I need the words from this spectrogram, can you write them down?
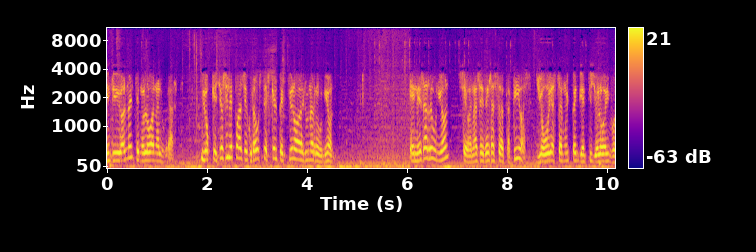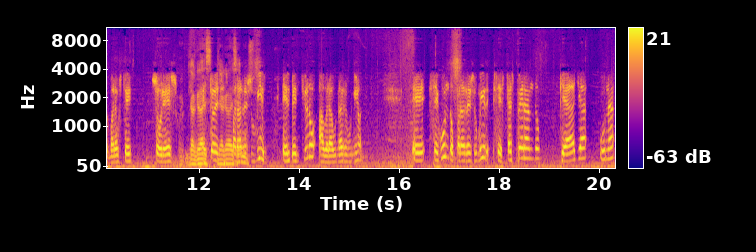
individualmente no lo van a lograr. Lo que yo sí le puedo asegurar a usted es que el 21 va a haber una reunión. En esa reunión se van a hacer esas tratativas. Yo voy a estar muy pendiente y yo lo voy a informar a usted sobre eso. Le Entonces, le para resumir, el 21 habrá una reunión. Eh, segundo, para resumir, se está esperando que haya una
